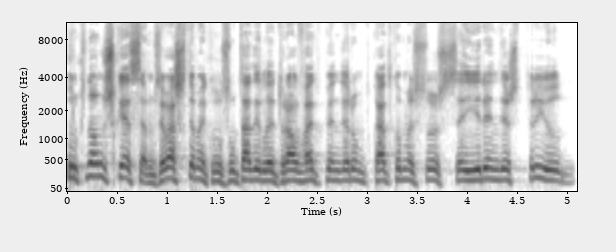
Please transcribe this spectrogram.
Porque não nos esqueçamos, eu acho que também que o resultado eleitoral vai depender um bocado de como as pessoas saírem deste período.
